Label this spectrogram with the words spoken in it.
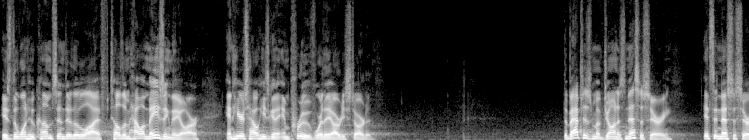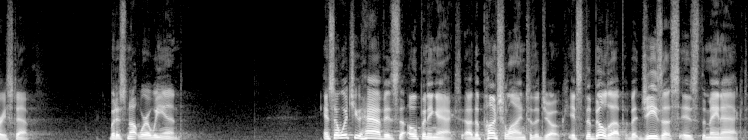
is the one who comes into their life, tell them how amazing they are, and here's how he's going to improve where they already started. The baptism of John is necessary, it's a necessary step, but it's not where we end. And so, what you have is the opening act, uh, the punchline to the joke. It's the buildup, but Jesus is the main act.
